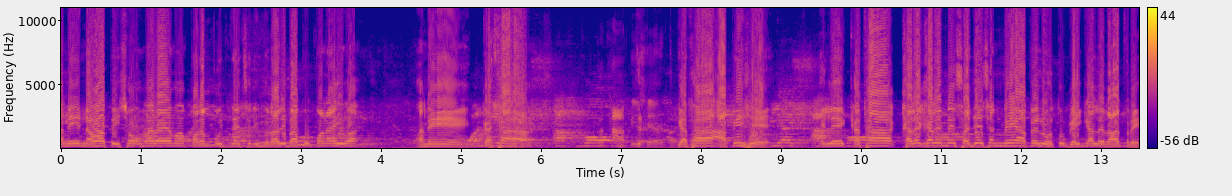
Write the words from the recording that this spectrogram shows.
અને એ નવા પીસો ઉમેરાયામાં પરમ પૂજ્ય શ્રી મુરારી બાપુ પણ આવ્યા અને કથા કથા આપી છે. એટલે કથા ખરેખર મેં સજેશન મેં આપેલું હતું ગઈકાલે રાત્રે.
